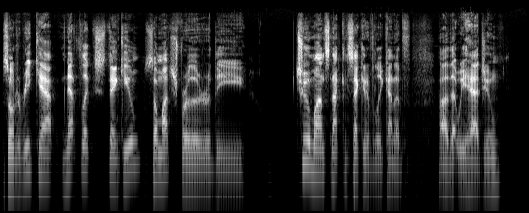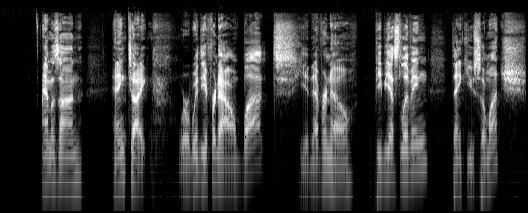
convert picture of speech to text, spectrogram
So to recap, Netflix, thank you so much for the, two months, not consecutively, kind of uh, that we had you. Amazon, hang tight. We're with you for now, but you never know. PBS Living, thank you so much.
